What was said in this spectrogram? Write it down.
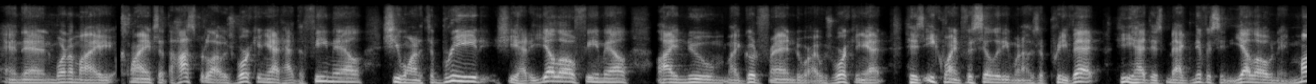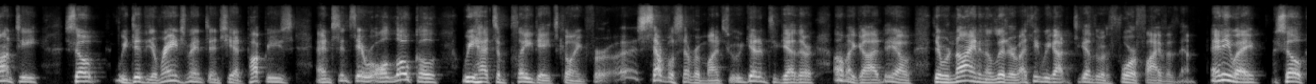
And then one of my clients at the hospital I was working at had the female. She wanted to breed. She had a yellow female. I knew my good friend where I was working at his equine facility when I was a pre vet. He had this magnificent yellow named Monty. So we did the arrangement and she had puppies. And since they were all local, we had some play dates going for uh, several, several months. We would get them together. Oh my God, you know, there were nine in the litter. I think we got together with four or five of them. Anyway, so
